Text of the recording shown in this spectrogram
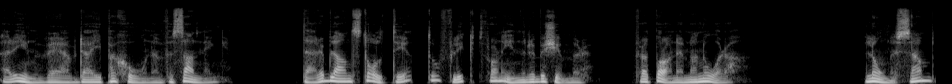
är invävda i passionen för sanning. Däribland stolthet och flykt från inre bekymmer, för att bara nämna några. Långsamt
